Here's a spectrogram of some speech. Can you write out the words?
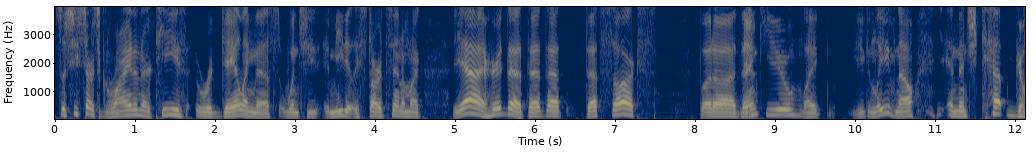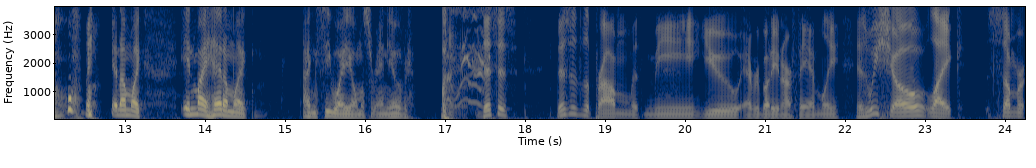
So she starts grinding her teeth, regaling this when she immediately starts in. I'm like, yeah, I heard that. That that that sucks. But uh thank you. Like you can leave now. And then she kept going. And I'm like in my head I'm like I can see why he almost ran you over. this is this is the problem with me, you, everybody in our family is we show like summer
